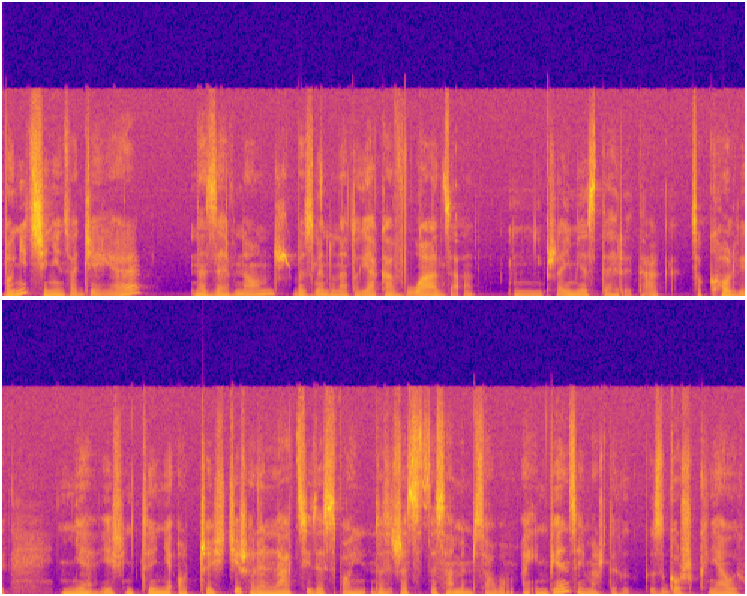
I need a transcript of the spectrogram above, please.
bo nic się nie zadzieje na zewnątrz, bez względu na to, jaka władza mm, przejmie stery, tak? Cokolwiek. Nie, jeśli ty nie oczyścisz relacji ze, swoim, ze, ze samym sobą, a im więcej masz tych zgorzkniałych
